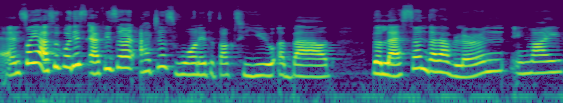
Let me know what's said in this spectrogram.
And so, yeah, so for this episode, I just wanted to talk to you about the lesson that I've learned in my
